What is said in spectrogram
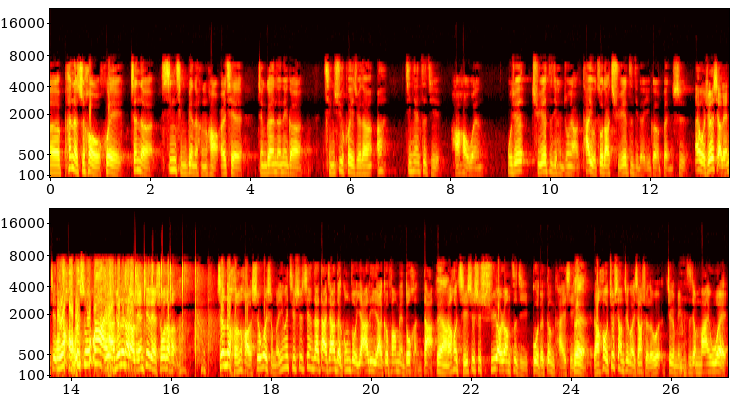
呃，喷了之后会真的心情变得很好，而且整个人的那个情绪会觉得啊，今天自己好好闻。我觉得取悦自己很重要，他有做到取悦自己的一个本事。哎，我觉得小莲这我好会说话呀！我觉得小莲这点说的很。真的很好，是为什么？因为其实现在大家的工作压力啊，各方面都很大。对啊。然后其实是需要让自己过得更开心。对。然后就像这款香水的这个名字叫 My Way，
